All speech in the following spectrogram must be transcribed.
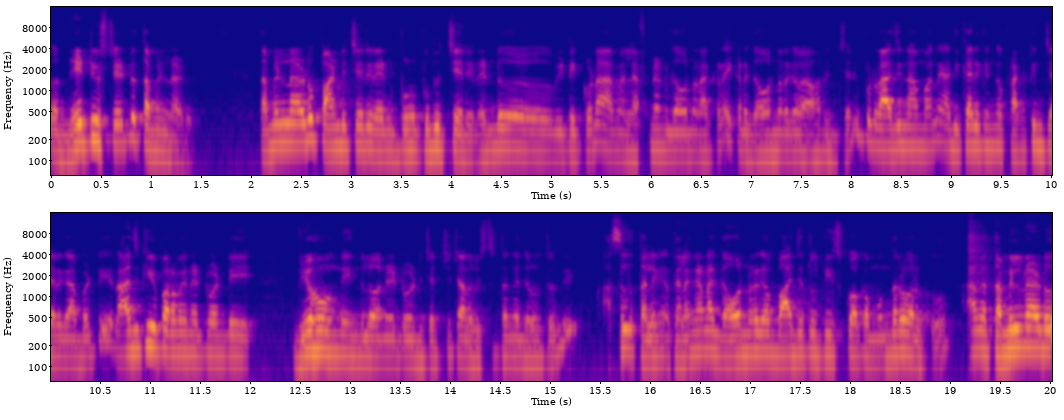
So native state Tamil Nadu. Tamil Nadu Pondicherry రెండు పు- పుదుచ్చేరి రెండు వీటికి కూడా ఆమె లెఫ్టినెంట్ గవర్నర్ అక్కడ ఇక్కడ గవర్నర్గా వ్యవహరించారు. ఇప్పుడు రాజీనామాని అధికారికంగా ప్రకటించారు కాబట్టి రాజకీయపరమైనటువంటి వ్యూహం ఉంది ఇందులో అనేటువంటి చర్చ చాలా విస్తృతంగా జరుగుతుంది. అసలు తెలంగాణ తెలంగాణ గవర్నర్గా బాధ్యతలు తీసుకోక ముందర వరకు ఆమె తమిళనాడు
